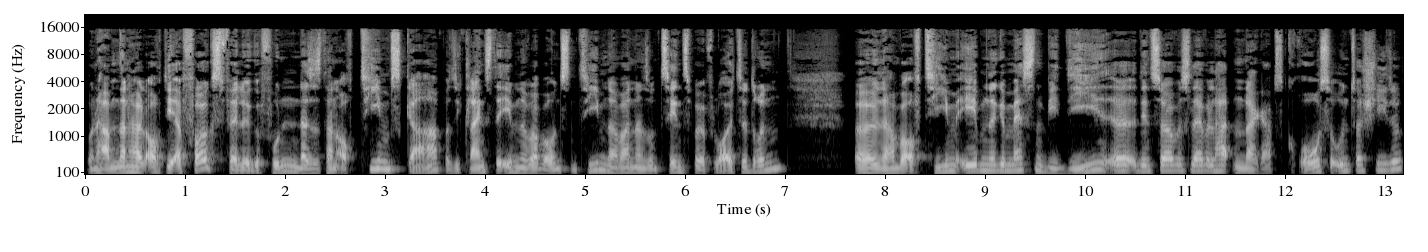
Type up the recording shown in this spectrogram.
und haben dann halt auch die Erfolgsfälle gefunden, dass es dann auch Teams gab. Also die kleinste Ebene war bei uns ein Team, da waren dann so 10, 12 Leute drin äh, da haben wir auf Teamebene gemessen, wie die äh, den Service-Level hatten. Da gab es große Unterschiede.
